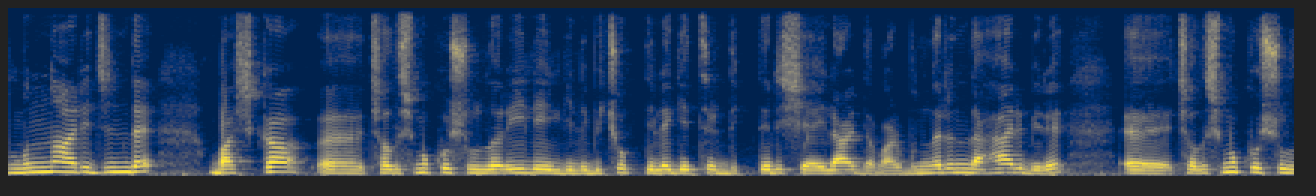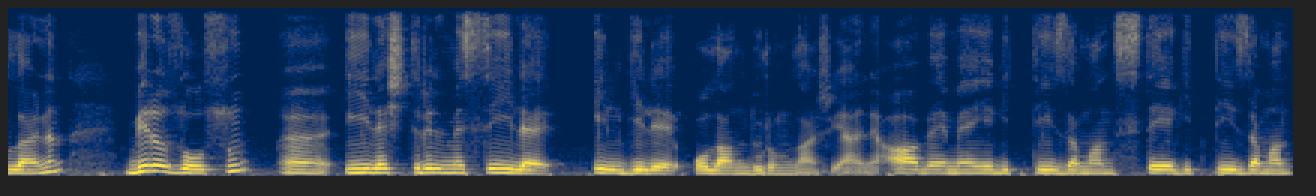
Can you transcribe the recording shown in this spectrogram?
Bunun haricinde başka e, çalışma koşulları ile ilgili birçok dile getirdikleri şeyler de var. Bunların da her biri e, çalışma koşullarının biraz olsun e, iyileştirilmesiyle ilgili olan durumlar. Yani AVM'ye gittiği zaman, siteye gittiği zaman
